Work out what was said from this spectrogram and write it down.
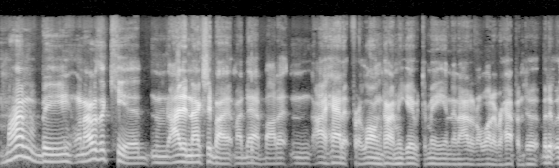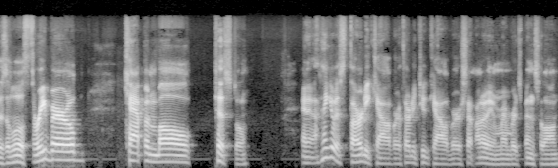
Mine would be when I was a kid. And I didn't actually buy it. My dad bought it, and I had it for a long time. He gave it to me, and then I don't know whatever happened to it. But it was a little three-barreled cap and ball pistol, and I think it was 30 caliber, 32 caliber, or something. I don't even remember. It's been so long.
